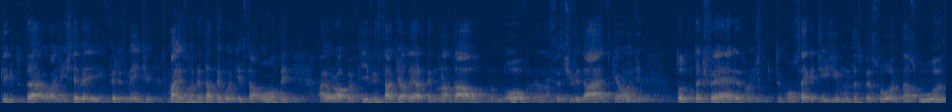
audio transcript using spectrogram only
que que tu tá... A gente teve aí, infelizmente, mais um atentado terrorista ontem. A Europa vive em estado de alerta no Natal, no Novo, né, nas festividades, que é onde todo mundo está de férias, onde tu consegue atingir muitas pessoas nas ruas.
